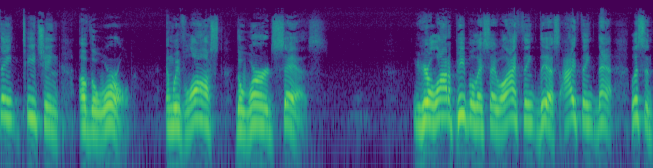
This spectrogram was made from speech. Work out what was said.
think teaching of the world, and we've lost the word says. You hear a lot of people, they say, Well, I think this, I think that. Listen,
